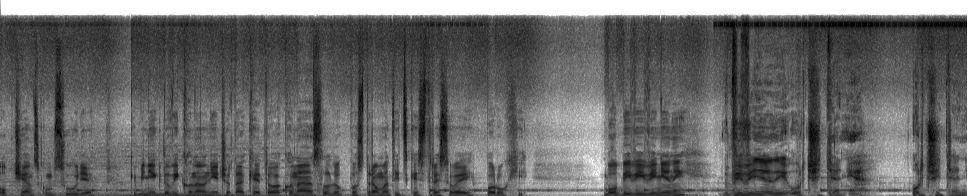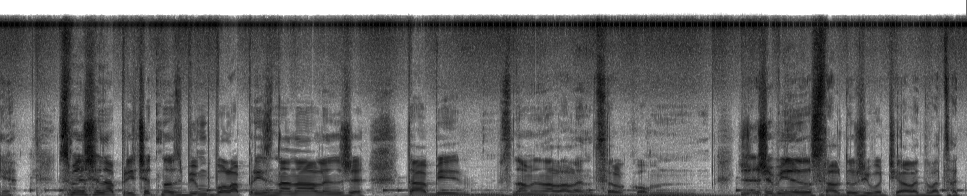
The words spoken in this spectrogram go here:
občianskom súde, keby niekto vykonal niečo takéto ako následok posttraumatickej stresovej poruchy? Bol by vyvinený? Vyvinený určite nie. Určite nie. Zmenšená príčetnosť by mu bola priznaná, lenže tá by znamenala len celkom, že by nedostal do života ale 25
